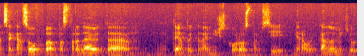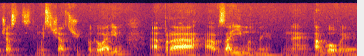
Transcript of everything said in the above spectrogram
конце концов э, пострадают э, темпы экономического роста всей мировой экономики. Вот мы сейчас чуть поговорим э, про взаимные торговые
